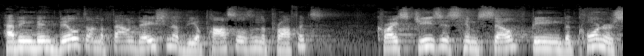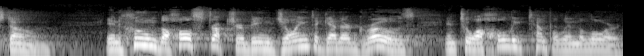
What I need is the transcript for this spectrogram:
Having been built on the foundation of the apostles and the prophets, Christ Jesus himself being the cornerstone in whom the whole structure being joined together grows into a holy temple in the Lord.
